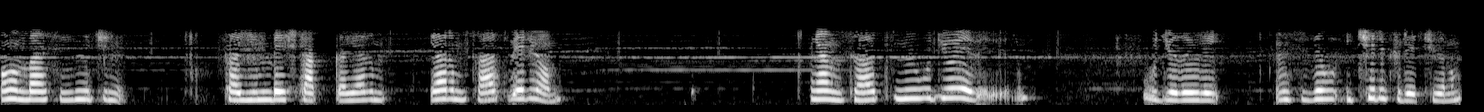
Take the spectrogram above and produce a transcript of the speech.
Oğlum ben sizin için ta 25 dakika yarım yarım saat veriyorum. Yarım saatimi videoya veriyorum. Videoda öyle size içerik üretiyorum.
